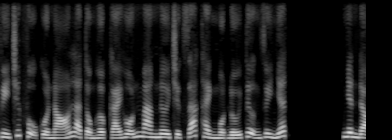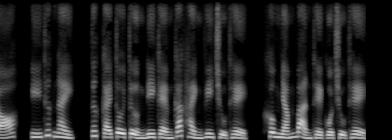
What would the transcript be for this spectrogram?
vì chức vụ của nó là tổng hợp cái hỗn mang nơi trực giác thành một đối tượng duy nhất. Nhân đó, ý thức này, tức cái tôi tưởng đi kèm các hành vi chủ thể, không nhắm bản thể của chủ thể,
